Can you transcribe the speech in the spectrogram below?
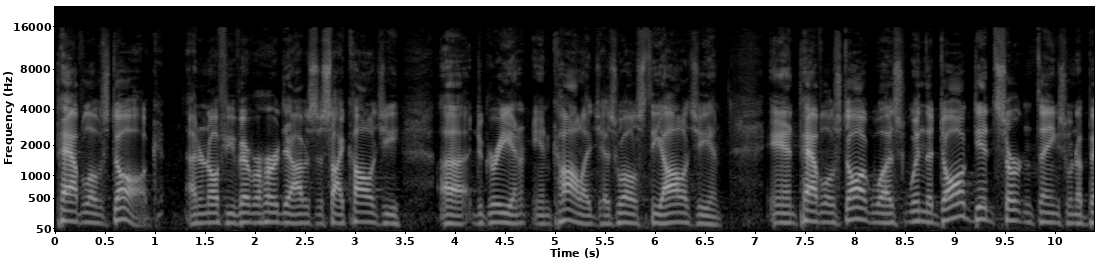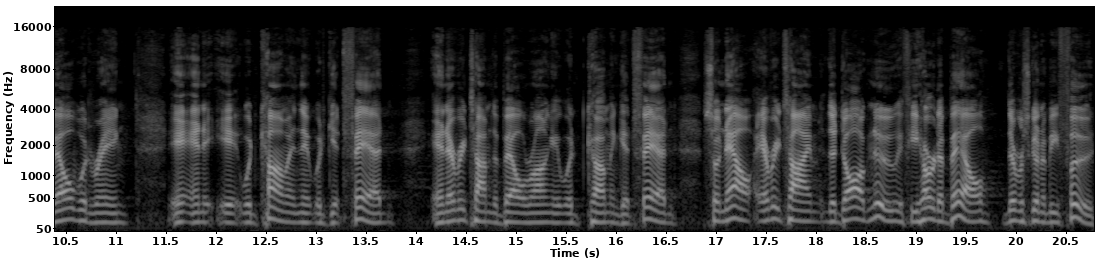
Pavlov's dog. I don't know if you've ever heard that. I was a psychology uh, degree in, in college as well as theology. And, and Pavlov's dog was when the dog did certain things, when a bell would ring, and it, it would come and it would get fed and every time the bell rung it would come and get fed so now every time the dog knew if he heard a bell there was going to be food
